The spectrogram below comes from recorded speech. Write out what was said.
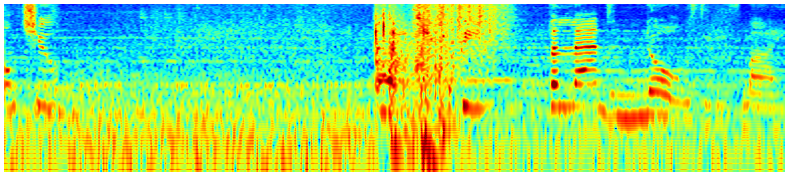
won't you? See, the land knows it is mine.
